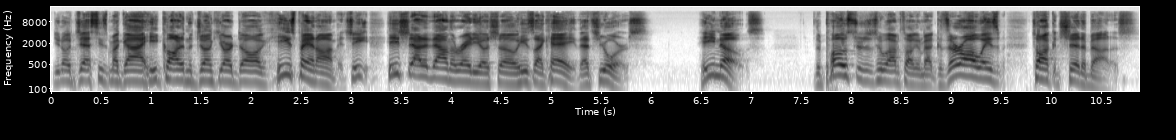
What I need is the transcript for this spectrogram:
You know, Jesse's my guy. He caught in the junkyard dog. He's paying homage. He he shouted down the radio show. He's like, "Hey, that's yours." He knows. The posters is who I'm talking about because they're always talking shit about us.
